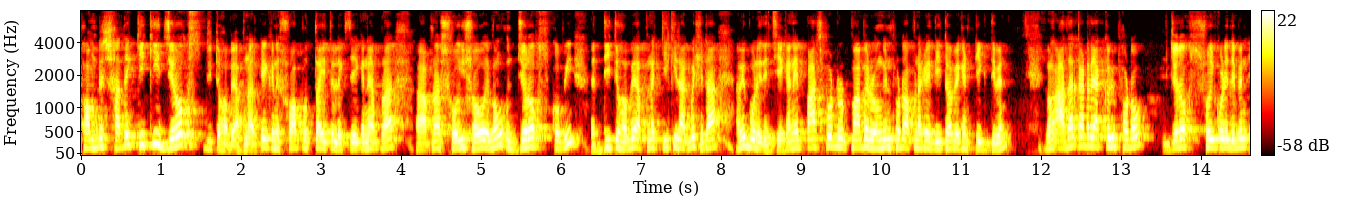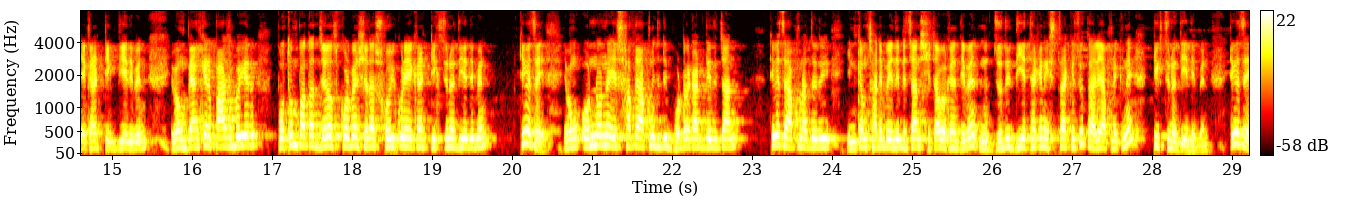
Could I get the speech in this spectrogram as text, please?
ফর্মটির সাথে কি কি জেরক্স দিতে হবে আপনাকে? এখানে স্বপ্রত্যায়িত লিখছে, এখানে আপনার আপনার সই সহ এবং জেরক্স কপি দিতে হবে। আপনার কি কি লাগবে সেটা আমি বলে দিচ্ছি। এখানে পাসপোর্ট মাপের রঙিন ফটো আপনাকে দিতে হবে, এখানে টিক দিবেন। এবং আধার কার্ডের এক কপি ফটো জেরক্স সই করে দেবেন, এখানে টিক দিয়ে দেবেন। এবং ব্যাংকের পাস বইয়ের প্রথম পাতার জেরক্স করবেন সেটা সই করে এখানে টিক চিহ্ন দিয়ে দেবেন ঠিক আছে? এবং অন্য অন্য এর সাথে আপনি যদি ভোটার কার্ড দিতে চান ঠিক আছে? আপনার যদি ইনকাম সার্টিফিকেট দিতে চান সেটাও এখানে দেবেন। যদি দিয়ে থাকেন এক্সট্রা কিছু তাহলে আপনি এখানে টিক চিহ্ন দিয়ে দেবেন ঠিক আছে?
